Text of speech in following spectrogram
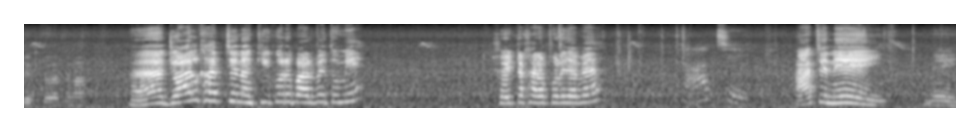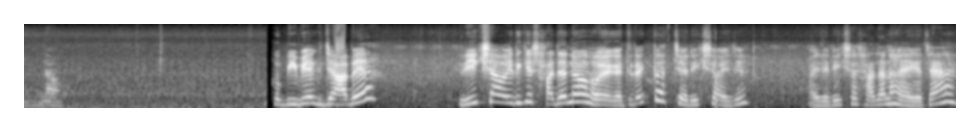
দেখতে পাচ্ছ না? হ্যাঁ জল খাচ্ছে না কি করে পারবে তুমি? শরীরটা খারাপ করে যাবে? আছে। নেই। নেই না বিবেক যাবে? রিক্সা ওইদিকে সাজানো হয়ে গেছে। দেখতে পাচ্ছ রিক্সা ওই যে? ওই যে রিক্সা সাজানো হয়ে গেছে হ্যাঁ?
